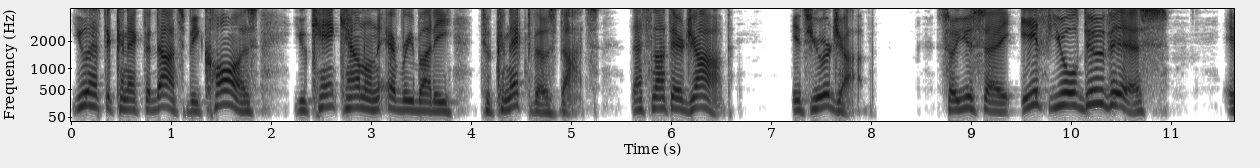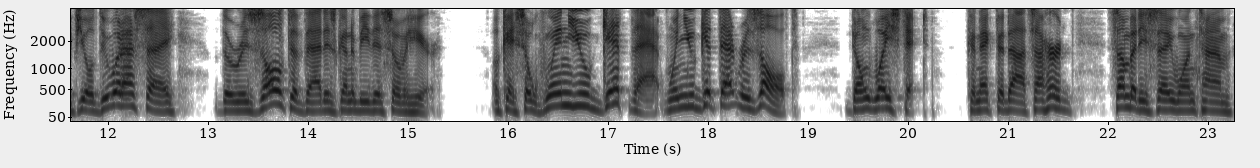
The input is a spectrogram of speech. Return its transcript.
You have to connect the dots because you can't count on everybody to connect those dots. That's not their job. It's your job. So you say, if you'll do this, if you'll do what I say, the result of that is going to be this over here. Okay, so when you get that, when you get that result, don't waste it. Connect the dots. I heard somebody say one time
